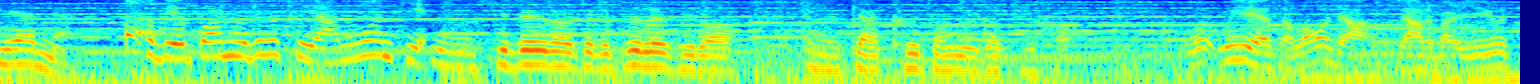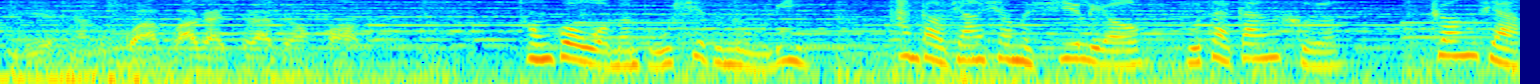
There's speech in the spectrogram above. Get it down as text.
便了，特别关注这个水源的问题。嗯，随着了这个自来水了，呃，干口长那个最好。我我爷爷在老家，家里边也有地，然后灌灌溉起来比较方便。通过我们不懈的努力，看到家乡的溪流不再干涸，庄稼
